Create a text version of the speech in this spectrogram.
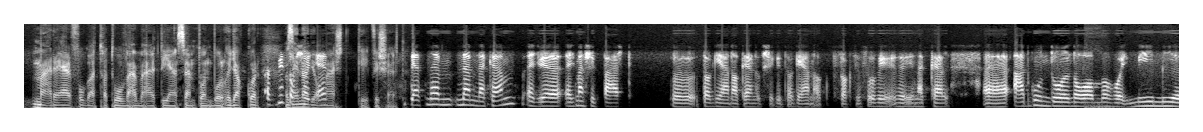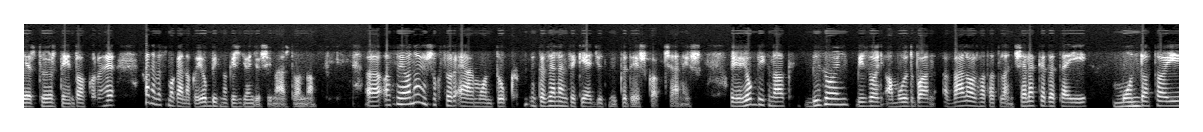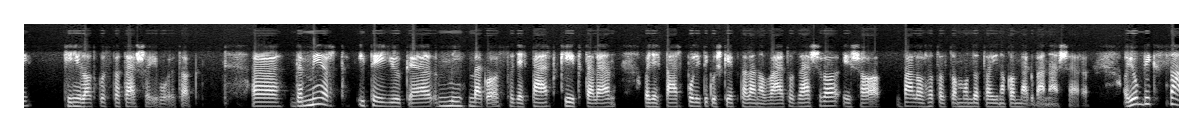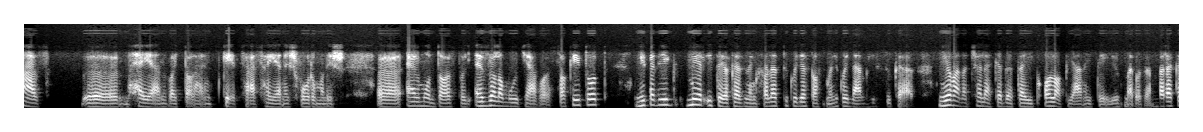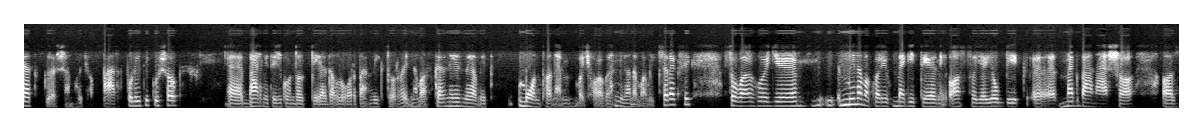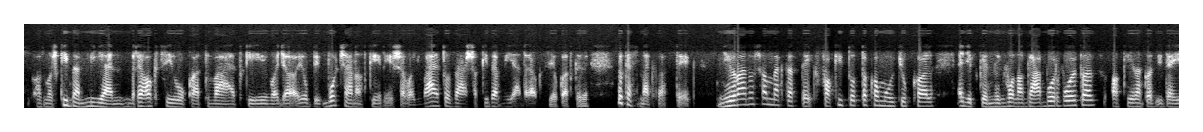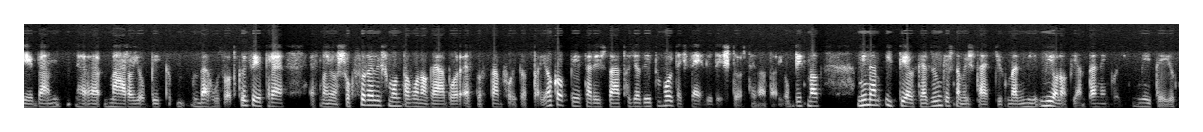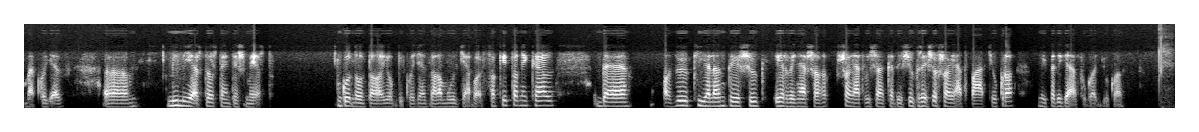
már elfogadhatóvá vált ilyen szempontból, hogy akkor az biztos, azért nagyon ez, mást képviselt. Tehát nem, nem nekem, egy, egy másik párt tagjának, elnökségi tagjának, frakciószóvének kell átgondolnom, hogy mi miért történt akkor, hanem ezt magának a Jobbiknak és Gyöngyösi Mártonnak. Azt mondja, nagyon sokszor elmondtuk, mint az ellenzéki együttműködés kapcsán is, hogy a Jobbiknak bizony, bizony a múltban vállalhatatlan cselekedetei, mondatai, kinyilatkoztatásai voltak. De miért ítéljük el mi meg azt, hogy egy párt képtelen, vagy egy párt politikus képtelen a változásra és a vállalhatatlan mondatainak a megbánására? A Jobbik száz helyen, vagy talán 200 helyen és fórumon is elmondta azt, hogy ezzel a múltjával szakított, mi pedig miért ítélkeznénk felettük, hogy ezt azt mondjuk, hogy nem hisszük el. Nyilván a cselekedeteik alapján ítéljük meg az embereket, különösen, hogyha pártpolitikusok, Eh, bármit is gondolt például Orbán Viktor, hogy nem azt kell nézni, amit mond, hanem, vagy hallgatni, hanem amit cselekszik. Szóval, hogy eh, mi nem akarjuk megítélni azt, hogy a jobbik eh, megbánása az, az most kiben milyen reakciókat vált ki, vagy a jobbik bocsánatkérése, vagy változása kiben milyen reakciókat kér. Ők ezt megtették nyilvánosan megtették, fakítottak a múltjukkal. Egyébként még Vona Gábor volt az, akinek az idejében e, már a Jobbik behúzott középre. Ezt nagyon sokszor el is mondta Vona Gábor, ezt aztán folytatta Jakab Péter is, tehát hogy azért volt egy fejlődés történet a Jobbiknak. Mi nem ítélkezünk, és nem is tehetjük meg, mi, mi alapján tennénk, hogy mi ítéljük meg, hogy ez e, mi miért történt, és miért gondolta a Jobbik, hogy ezzel a múltjával szakítani kell, de az ő kijelentésük érvényes a saját viselkedésükre és a saját pártjukra, mi pedig elfogadjuk azt.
